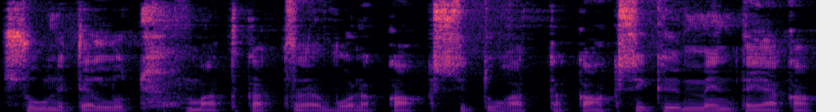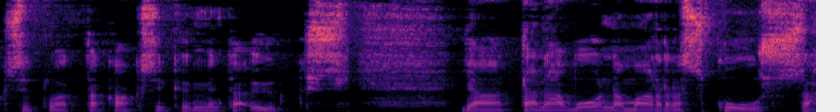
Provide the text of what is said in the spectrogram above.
suunnitellut matkat vuonna 2020 ja 2021. Ja tänä vuonna marraskuussa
